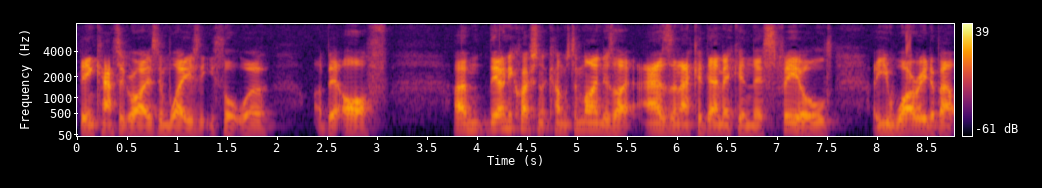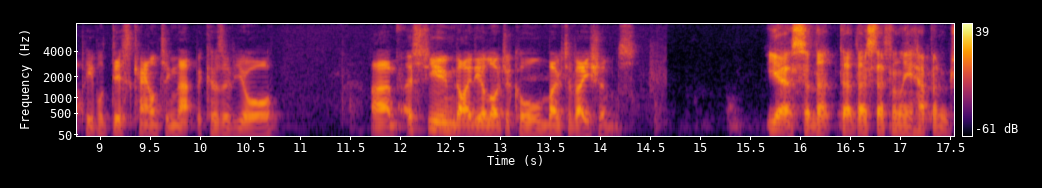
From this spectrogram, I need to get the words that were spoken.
being categorized in ways that you thought were a bit off. Um, the only question that comes to mind is like, as an academic in this field, are you worried about people discounting that because of your um, assumed ideological motivations? Yes, and that, that that's definitely happened.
